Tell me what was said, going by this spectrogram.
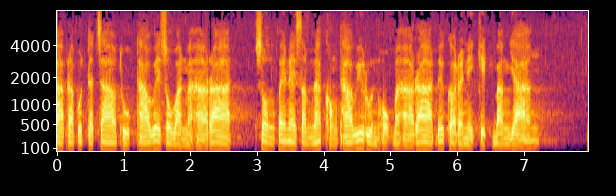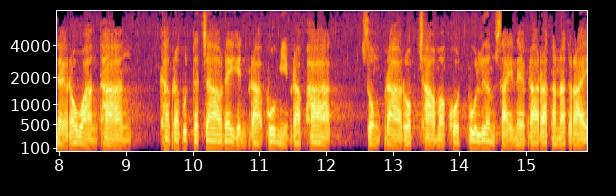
้าพระพุทธเจ้าถูกท้าวเวสวรรณมหาราช ส่งไปในสำนักของท้าวิรุณหกมหาราชด้วยกรณีกิจบางอย่าง ในระหว่างทาง ข้าพระพุทธเจ้าได้เห็นพระผู้มีพระภาค ทรงปรารบชาวมคตผู้เลื่อมใสในพระรัตนตรัย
